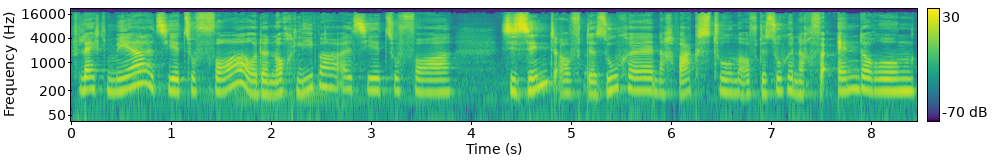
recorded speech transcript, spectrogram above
vielleicht mehr als je zuvor oder noch lieber als je zuvor. Sie sind auf der Suche nach Wachstum, auf der Suche nach Veränderung,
